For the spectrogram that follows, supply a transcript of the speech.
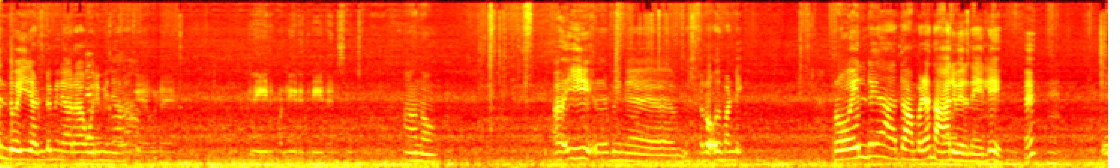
എന്തോ ഈ രണ്ട് മിനാറ ഒരു മിനാറ. ആണോ ഈ പിന്നെ വണ്ടി. റോയലിന്റെ ആ താമ്പഴ നാല് വരുന്നേല്ലേ ഓ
